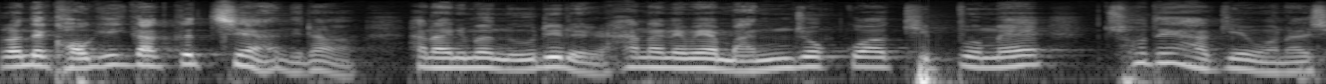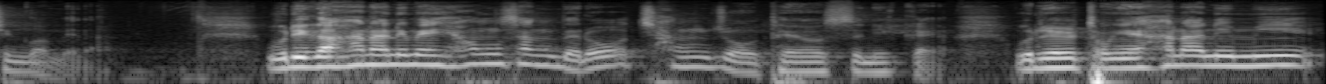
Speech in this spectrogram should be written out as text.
그런데 거기가 끝이 아니라 하나님은 우리를 하나님의 만족과 기쁨에 초대하기 원하신 겁니다. 우리가 하나님의 형상대로 창조되었으니까요. 우리를 통해 하나님이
